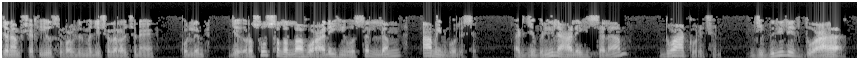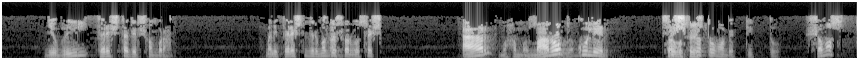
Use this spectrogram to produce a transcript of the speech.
জনাব শেখ ইউসুফ আব্দুল মজিদ সাহেব আলোচনা করলেন যে রসুল সাল আলহি ওসাল্লাম আমিন বলেছেন আর জিবরিল আলহি সালাম দোয়া করেছেন। জিবরিলের দোয়া জিবরিল ফেরেশতাদের সম্রাট মানে ফেরেশতাদের মধ্যে সর্বশ্রেষ্ঠ আর মানব কুলের সর্বশ্রেষ্ঠ। শ্রেষ্ঠতম ব্যক্তিত্ব। সমস্ত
